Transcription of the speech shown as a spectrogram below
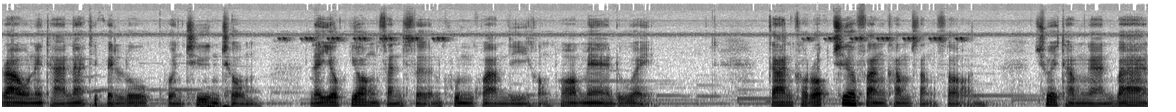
เราในฐานะที่เป็นลูกควรชื่นชม และยกย่องสรรเสริญคุณความดีของพ่อแม่ด้วย การเคารพเชื่อฟังคำสั่งสอน ช่วยทำงานบ้าน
